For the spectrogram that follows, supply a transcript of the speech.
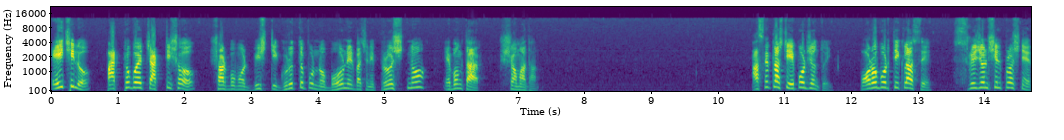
এই ছিল পাঠ্য বইয়ের চারটি সহ সর্বমোট বিশটি গুরুত্বপূর্ণ বহু নির্বাচনী প্রশ্ন এবং তার সমাধান। আজকের ক্লাসটি এ পর্যন্তই। পরবর্তী ক্লাসে সৃজনশীল প্রশ্নের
